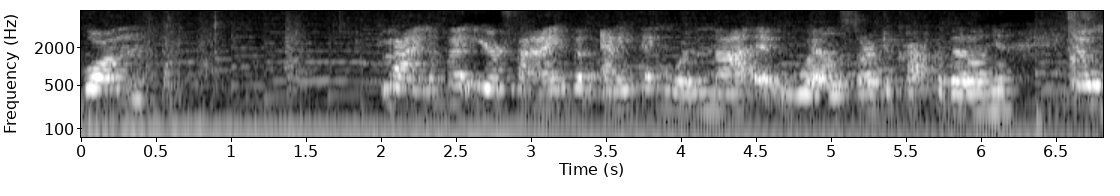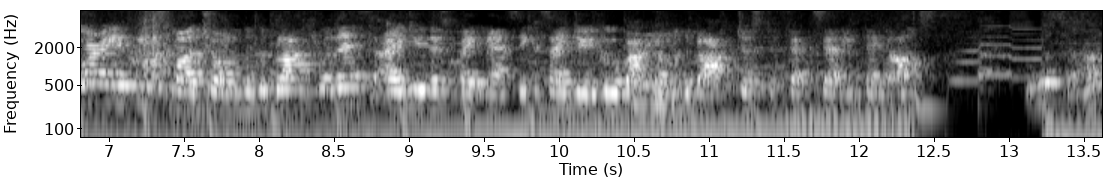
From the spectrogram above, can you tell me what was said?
one line of it, you're fine. But anything more than that, it will start to crack a bit on you. Don't worry if you smudge onto the black with this. I do this quite messy because I do go back on with the black just to fix anything up. What's that?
